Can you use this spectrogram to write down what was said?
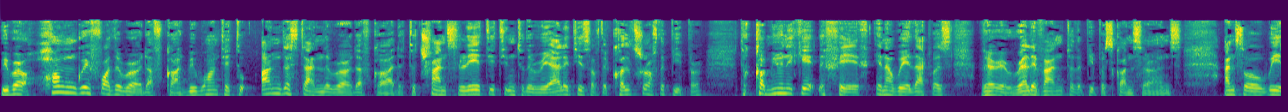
we were hungry for the Word of God. We wanted to understand the Word of God, to translate it into the realities of the culture of the people, to communicate the faith in a way that was very relevant to the people's concerns. And so we,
